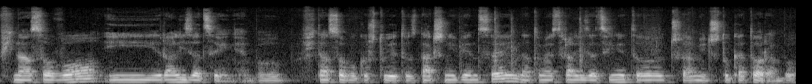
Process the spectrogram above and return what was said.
finansowo i realizacyjnie, bo finansowo kosztuje to znacznie więcej, natomiast realizacyjnie to trzeba mieć sztukatora, bo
